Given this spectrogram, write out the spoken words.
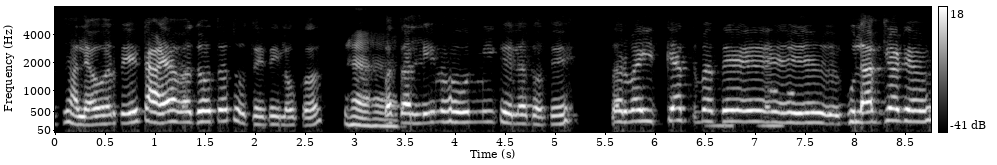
झाल्यावर ते टाळ्या वाजवतच होते ते लोक. मग तल्लीन होऊन मी केलत होते. तर मग इतक्यात मग ते गुलाबजाम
